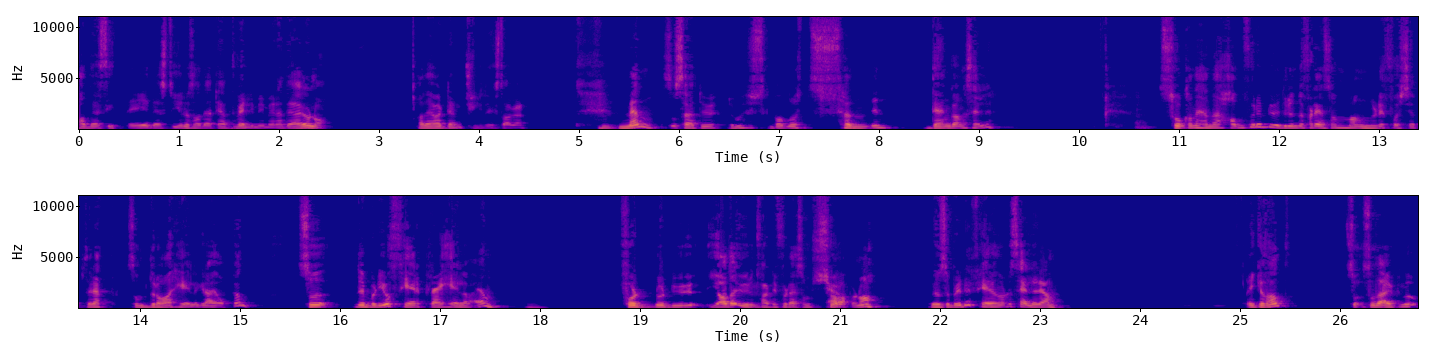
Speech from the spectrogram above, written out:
Hadde jeg sittet i det styret, så hadde jeg tjent veldig mye mer enn det jeg gjør nå. Hadde jeg vært den beslutningstakeren. Mm. Men så sa jeg at du, du må huske på at når sønnen din den gang selger, så kan det hende han får en budrunde for den som mangler forkjøpsrett, som drar hele greia opp igjen. Så det blir jo fair play hele veien. For når du Ja, det er urettferdig for deg som kjøper nå, men så blir det ferie når du selger igjen. Ikke sant? Så, så det er jo ikke noe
